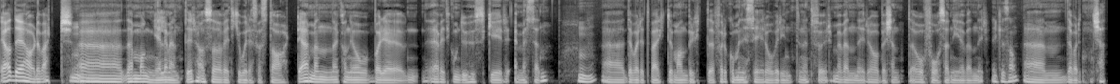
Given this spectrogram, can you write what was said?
ja, det har det vært. Mm. Uh, det er mange elementer. Altså, jeg vet ikke hvor jeg skal starte, men jeg kan jo bare Jeg vet ikke om du husker MSN? Mm. Uh, det var et verktøy man brukte for å kommunisere over internett før, med venner og bekjente, og få seg nye venner. Ikke sant? Uh, det var en chat.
